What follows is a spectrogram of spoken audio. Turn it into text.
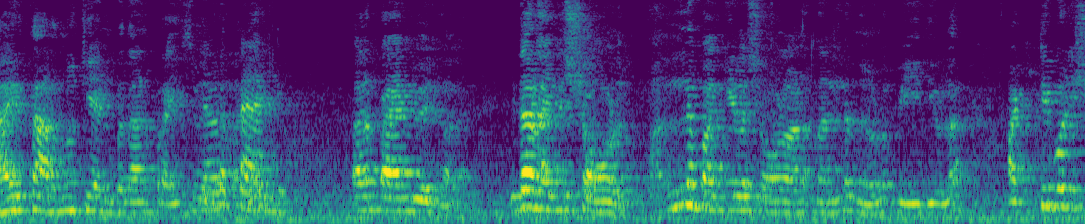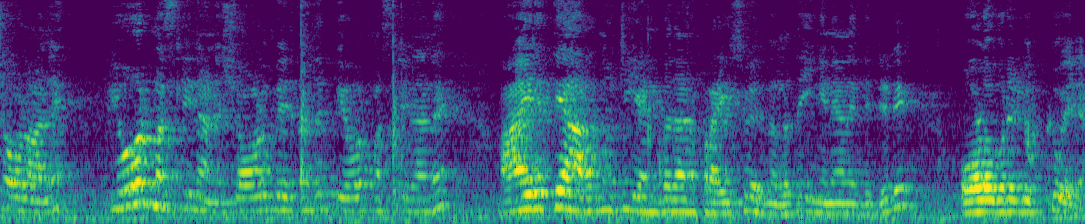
ആയിരത്തി അറുന്നൂറ്റി എൺപതാണ് പ്രൈസ് വരുന്നത്. അതാണ് പാന്റ് വരുന്നത്. ഇതാണ് അതിന്റെ ഷോൾ നല്ല ഭംഗിയുള്ള ഷോളാണ് നല്ല നീളം വീതിയുള്ള അടിപൊളി ഷോളാണ് പ്യുവർ മസ്ലിൻ ആണ്. ഷോളും വരുന്നത് പ്യുവർ മസ്ലിൻ ആണ്. ആയിരത്തി അറുന്നൂറ്റി എൺപതാണ് പ്രൈസ് വരുന്നത്. ഇങ്ങനെയാണ് ഇതിന്റെ ഒരു ഓൾ ഓവർ ലുക്ക് വരിക.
